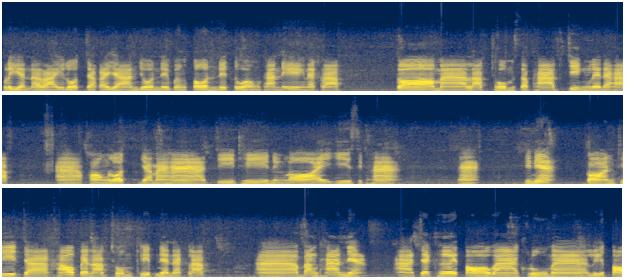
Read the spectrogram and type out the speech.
เปลี่ยนอะไรรถจักรยานยนต์ในเบื้องต้นด้วยตัวของท่านเองนะครับ ก็มารับชมสภาพจริงเลยนะครับอ่าของรถ Yamaha GT 125นะฮะทีเนี้ยก่อนที่จะเข้าไปรับชมคลิปเนี่ยนะครับอ่าบางท่านเนี่ยอาจจะเคยต่อว่าครูมา หรือต่อ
